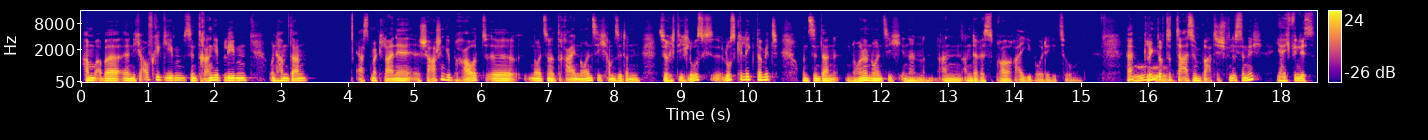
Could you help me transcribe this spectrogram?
Haben aber äh, nicht aufgegeben, sind dran geblieben und haben dann erstmal kleine Chargen gebraut. Äh, 1993 haben sie dann so richtig los, losgelegt damit und sind dann 99 in ein, ein anderes Brauereigebäude gezogen. Uh. Klingt doch total sympathisch, findest du nicht? Ja, ich finde es,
